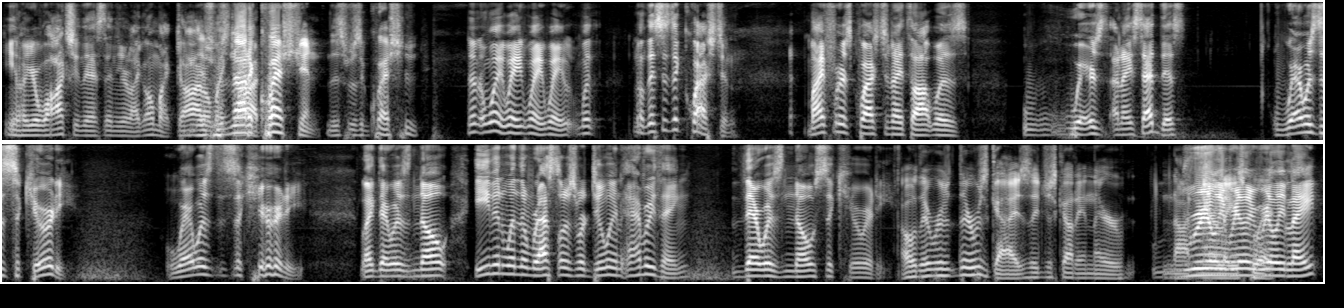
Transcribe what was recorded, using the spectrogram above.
you know, you're watching this and you're like, oh my god, This oh my was not a question. This was a question. No, no, wait, wait, wait, wait. What? No, this is a question. My first question I thought was, where's? And I said this. Where was the security? Where was the security? Like there was no. Even when the wrestlers were doing everything, there was no security. Oh, there was there was guys. They just got in there not really, really, quick. really late.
